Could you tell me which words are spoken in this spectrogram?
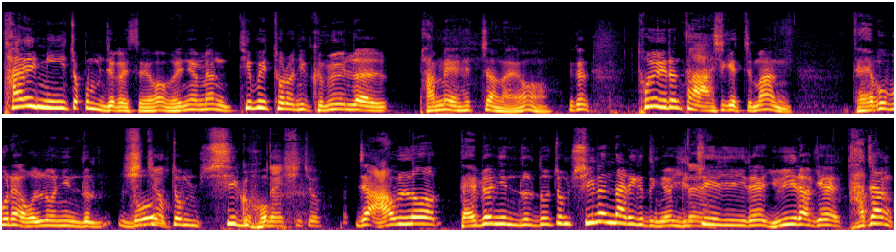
타이밍이 조금 문제가 있어요. 왜냐하면 TV 토론이 금요일 날 밤에 했잖아요. 그러니까 토요일은 다 아시겠지만 대부분의 언론인들도 쉬죠. 좀 쉬고 네, 쉬죠. 이제 아울러 대변인들도 좀 쉬는 날이거든요. 네. 일주일에 네. 유일하게 가장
